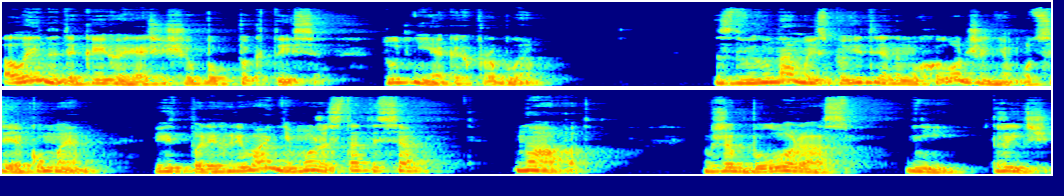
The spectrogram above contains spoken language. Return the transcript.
але й не такий гарячий, щоб обпектися. Тут ніяких проблем. З двигунами і з повітряним охолодженням, оце як у мене, від перегрівання може статися Напад. Вже було раз, ні, тричі.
